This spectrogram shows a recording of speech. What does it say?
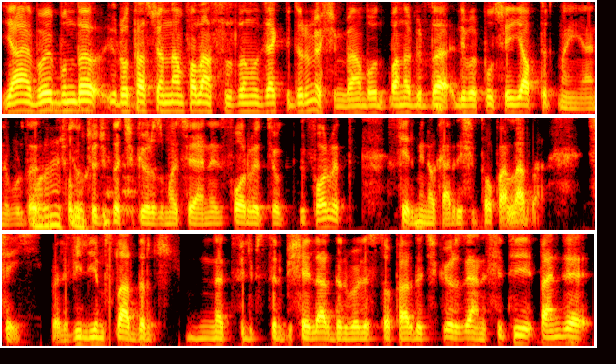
Yani. Böyle bunda rotasyondan falan sızlanılacak bir durum yok. Şimdi ben bu bana burada Liverpool şeyi yaptırtmayın yani burada. Forvet çoluk yok. çocukla çıkıyoruz maça yani. Forvet yok. Forvet Firmino kardeşim toparlar da şey böyle Williams'lardır, Net Phillips'tir bir şeylerdir böyle stoperde çıkıyoruz. Yani City bence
